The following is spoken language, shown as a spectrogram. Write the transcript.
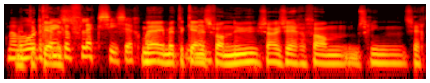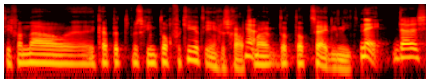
Maar we hoorden geen kennis- reflectie, zeg maar. Nee, met de kennis Nee. van nu zou je zeggen van... Misschien zegt hij van nou, eh, ik heb het misschien toch verkeerd ingeschat. Ja. Maar dat, dat zei hij niet. Nee, daar is,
